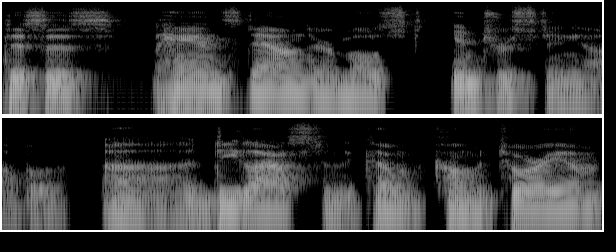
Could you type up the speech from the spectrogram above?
This is hands down their most interesting album. Uh, Deloused in the Com- Comatorium,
